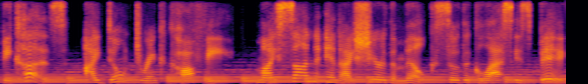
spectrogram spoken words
because I don't drink coffee, my son and I share the milk so the glass is big.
